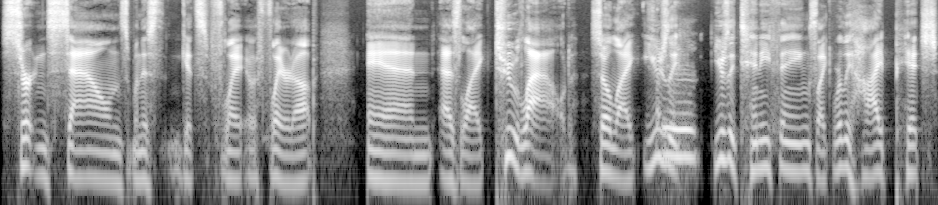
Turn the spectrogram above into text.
certain sounds when this gets fla- flared up and as like too loud. So like usually usually tinny things like really high pitched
